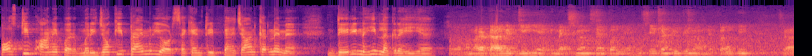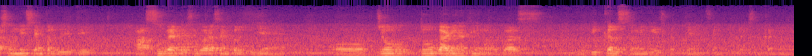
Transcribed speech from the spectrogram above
पॉजिटिव आने पर मरीजों की प्राइमरी और सेकेंडरी पहचान करने में देरी नहीं लग रही है। तो हमारा टारगेट यही है कि मैक्सिमम सैंपल लें। उसी कंट्रीब्यूटी में हमने कल भी चार सौ उन्नीस सैंपल भेजे थे। आज सुबह दो सौ बारह सैंपल भेजे हैं। और जो दो गाड़ियाँ थी हमारे पास व्हीकल्स हम इंगेज करते हैं सैंपल कलेक्शन करने में।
